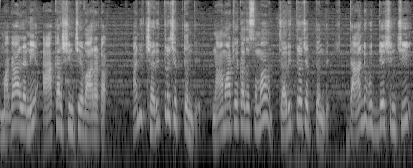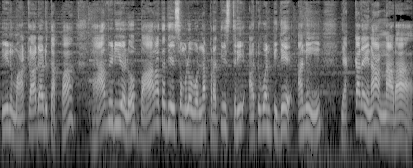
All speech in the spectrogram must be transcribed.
మగాళ్ళని ఆకర్షించేవారట. అని చరిత్ర చెప్తుంది. నా మాటలు కదా సుమా చరిత్ర చెప్తుంది. దాన్ని ఉద్దేశించి ఈయన మాట్లాడాడు తప్ప ఆ వీడియోలో భారతదేశంలో ఉన్న ప్రతి స్త్రీ అటువంటిదే అని ఎక్కడైనా అన్నాడా?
